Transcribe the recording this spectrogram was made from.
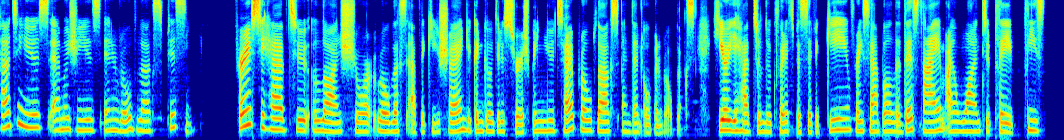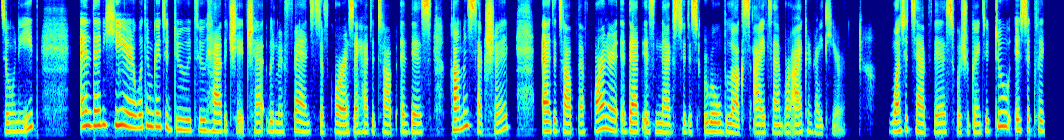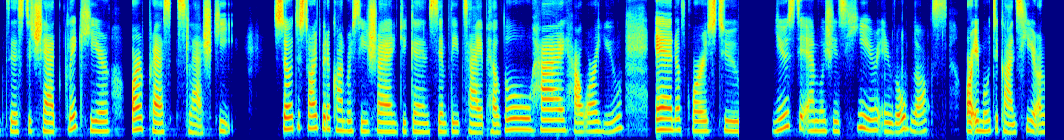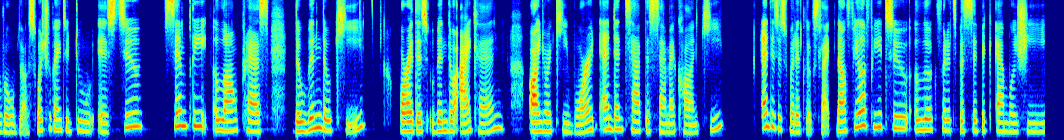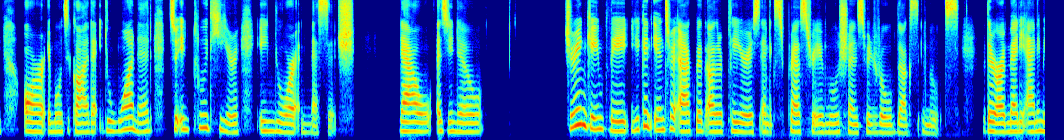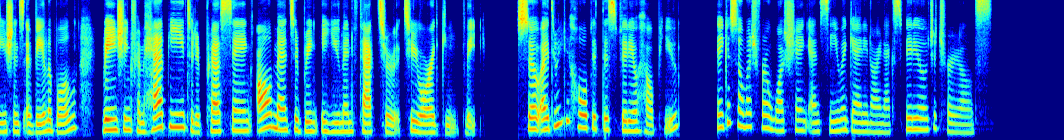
How to use emojis in Roblox PC. First, you have to launch your Roblox application. You can go to the search menu, type Roblox, and then open Roblox. Here, you have to look for a specific game. For example, this time I want to play Please Donate. And then here, what I'm going to do to have a chit chat with my friends is, of course, I have to at this comment section at the top left corner that is next to this Roblox item or icon right here. Once you tap this, what you're going to do is to click this to chat, click here, or press slash key. So to start with a conversation, you can simply type hello, hi, how are you? And of course, to use the emojis here in Roblox or emoticons here on Roblox, what you're going to do is to simply long press the window key or this window icon on your keyboard and then tap the semicolon key and this is what it looks like. Now, feel free to look for the specific emoji or emoticon that you wanted to include here in your message. Now, as you know, during gameplay, you can interact with other players and express your emotions with Roblox emotes. There are many animations available, ranging from happy to depressing, all meant to bring a human factor to your gameplay. So, I really hope that this video helped you Thank you so much for watching and see you again in our next video tutorials.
